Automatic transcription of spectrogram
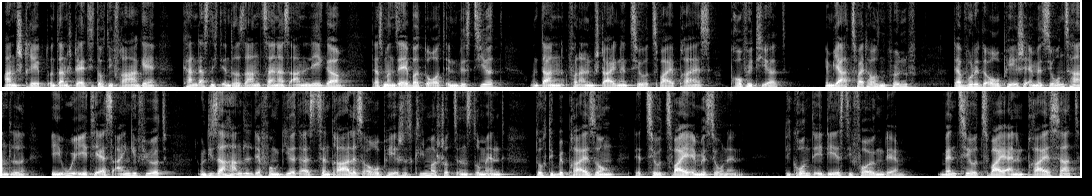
anstrebt. Und dann stellt sich doch die Frage, kann das nicht interessant sein als Anleger, dass man selber dort investiert und dann von einem steigenden CO2-Preis profitiert. Im Jahr 2005, da wurde der europäische Emissionshandel EU ETS eingeführt und dieser Handel, der fungiert als zentrales europäisches Klimaschutzinstrument durch die Bepreisung der CO2-Emissionen. Die Grundidee ist die folgende. Wenn CO2 einen Preis hat,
